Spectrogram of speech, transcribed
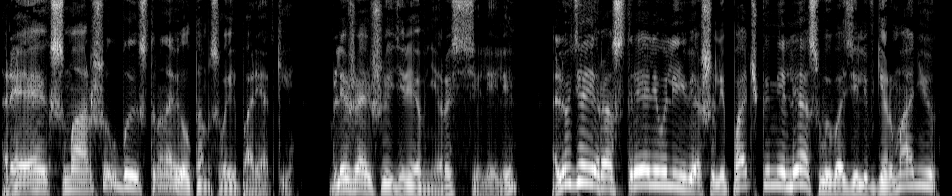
Рейхсмаршал быстро навел там свои порядки. Ближайшие деревни расселили, Людей расстреливали и вешали пачками, лес вывозили в Германию,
